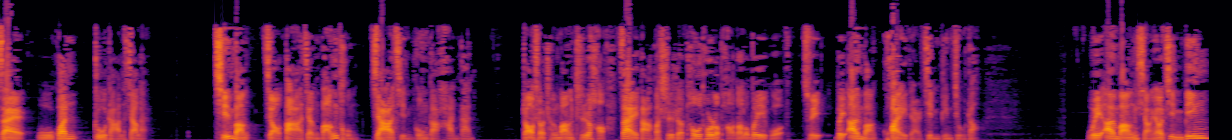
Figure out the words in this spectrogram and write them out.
在武关驻扎了下来。秦王叫大将王统加紧攻打邯郸，赵孝成王只好再打发使者偷偷的跑到了魏国，催魏安王快点进兵救赵。魏安王想要进兵，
